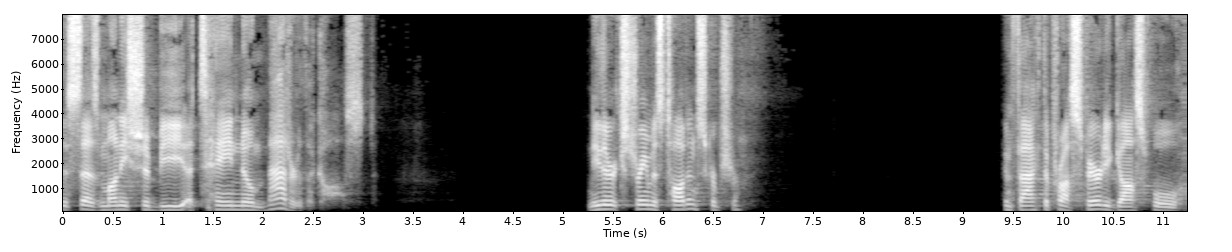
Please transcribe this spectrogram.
that says money should be attained no matter the cost. Neither extreme is taught in Scripture. In fact, the prosperity gospel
